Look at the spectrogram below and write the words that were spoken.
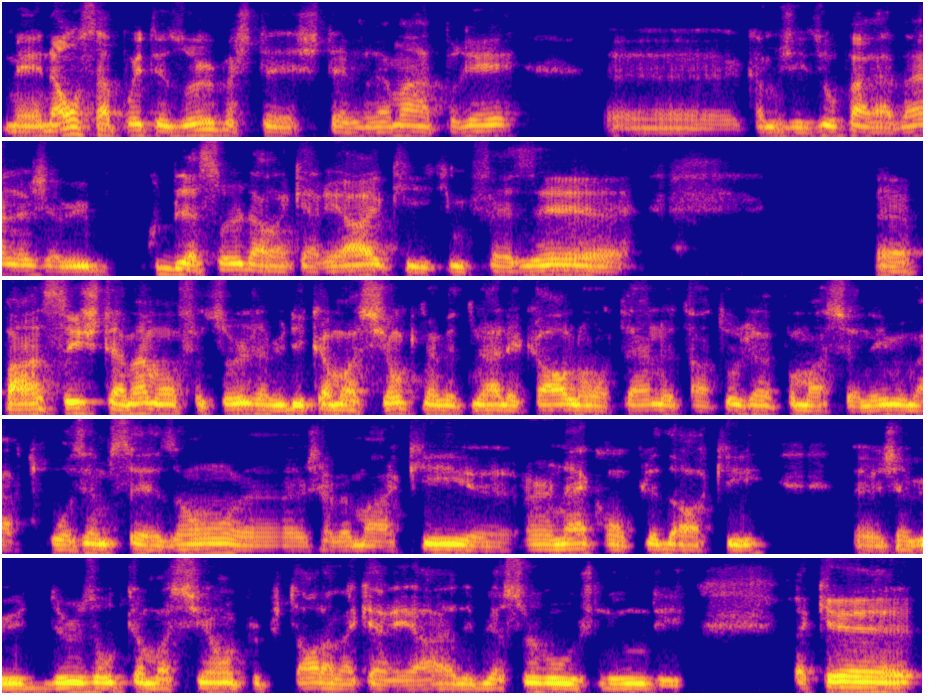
Mais non, ça n'a pas été dur. J'étais vraiment prêt. Euh, comme j'ai dit auparavant, j'avais eu beaucoup de blessures dans ma carrière qui, me faisaient euh, euh, penser justement à mon futur. J'avais eu des commotions qui m'avaient tenu à l'écart longtemps. Tantôt, je ne l'avais pas mentionné, mais ma troisième saison, j'avais manqué un an complet de hockey. j'avais eu deux autres commotions un peu plus tard dans ma carrière, des blessures aux genoux. Des... Que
